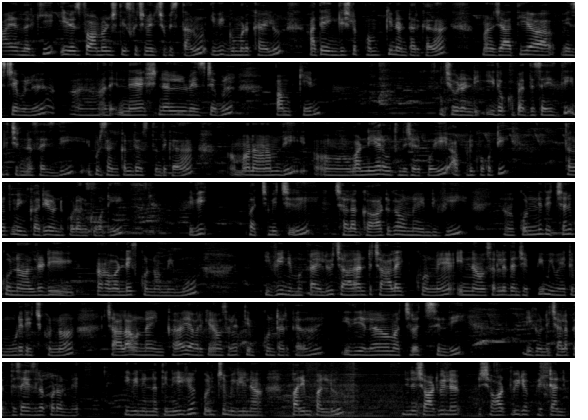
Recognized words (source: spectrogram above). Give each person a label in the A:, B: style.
A: Hi అందరికీ. ఈరోజు form నుంచి తీసుకొచ్చినవి చూపిస్తాను. ఇవి గుమ్మడికాయలు. అదే ఇంగ్లీష్లో పంప్కిన్ అంటారు కదా మన జాతీయ వెజిటేబుల్ అదే నేషనల్ వెజిటేబుల్ పంప్కిన్. చూడండి ఇది ఒక పెద్ద సైజ్ది ఇది చిన్న సైజ్ది. ఇప్పుడు సంక్రాంతి వస్తుంది కదా మా నాన్నమ్మది వన్ ఇయర్ అవుతుంది చనిపోయి. అప్పటికొకటి తర్వాత మేము కర్రీ వండుకోవడానికి ఒకటి. ఇవి పచ్చిమిర్చి చాలా ఘాటుగా ఉన్నాయండి ఇవి. కొన్ని తెచ్చాను కొన్ని ఆల్రెడీ వండేసుకున్నాం మేము. ఇవి నిమ్మకాయలు చాలా అంటే చాలా ఎక్కువ ఉన్నాయి. ఇన్ని అవసరం లేదని చెప్పి మేమైతే మూడే తెచ్చుకున్నాం. చాలా ఉన్నాయి ఇంకా. ఎవరికైనా అవసరమైతే తెంపుకుంటారు కదా. ఇది ఎలా మచ్చలు వచ్చింది ఇగోండి చాలా పెద్ద సైజులో కూడా ఉన్నాయి. ఇవి నిన్న తినేగా కొంచెం మిగిలిన పరింపళ్ళు. నిన్న షార్ట్ వీడియో షార్ట్ వీడియో పెట్టాను.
